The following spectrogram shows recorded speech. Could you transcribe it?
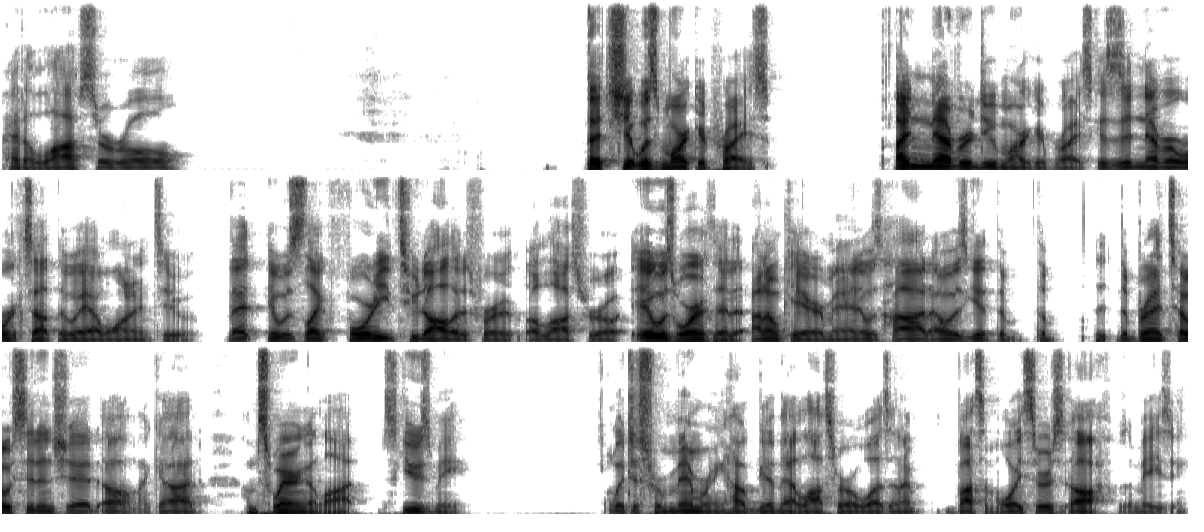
had a lobster roll. That shit was market price. I never do market price because it never works out the way I want it to. That it was like forty two dollars for a lobster roll. It was worth it. I don't care, man. It was hot. I always get the the the bread toasted and shit. Oh my god, I'm swearing a lot. Excuse me. But just remembering how good that lobster roll was, and I bought some oysters. Oh, it was amazing.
